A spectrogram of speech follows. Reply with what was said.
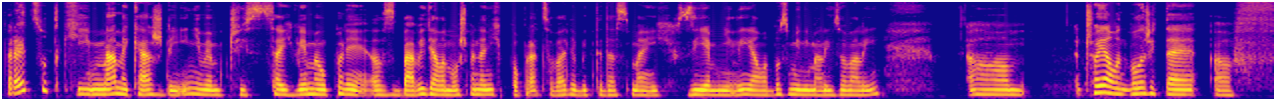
Predsudky máme každý, neviem, či sa ich vieme úplne e, zbaviť, ale môžeme na nich popracovať, aby teda sme ich zjemnili alebo zminimalizovali. Um, čo je ale dôležité uh, v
